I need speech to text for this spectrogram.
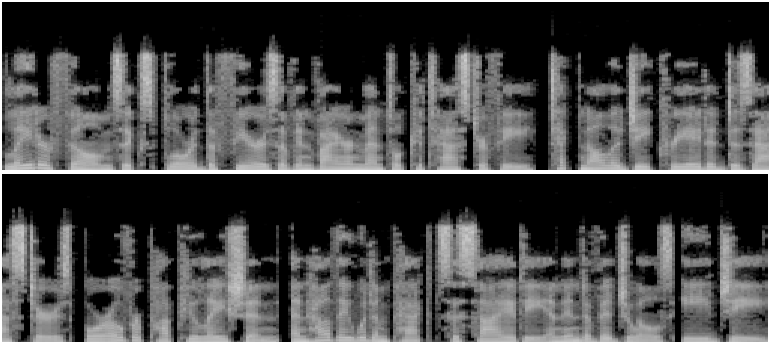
Later films explored the fears of environmental catastrophe, technology-created disasters, or overpopulation, and how they would impact society and individuals e.g.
